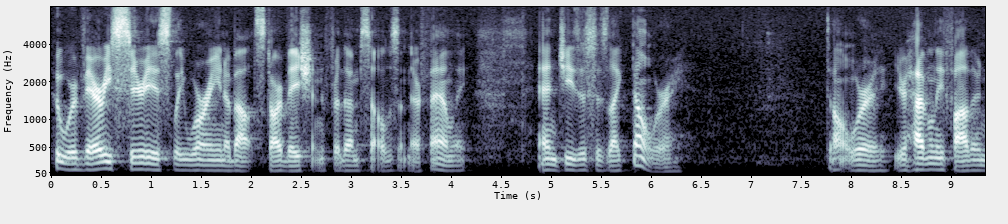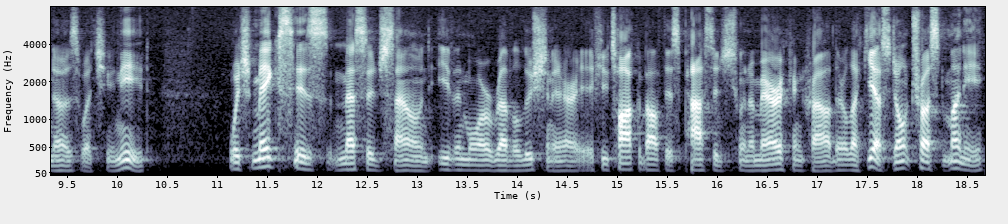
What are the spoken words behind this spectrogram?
who were very seriously worrying about starvation for themselves and their family. And Jesus is like, don't worry. Don't worry. Your Heavenly Father knows what you need which makes his message sound even more revolutionary. If you talk about this passage to an American crowd, they're like, yes, don't trust money,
